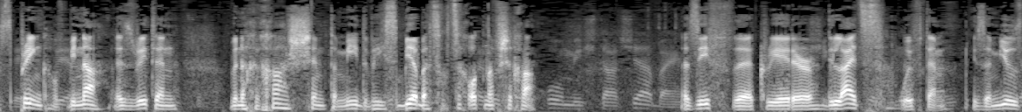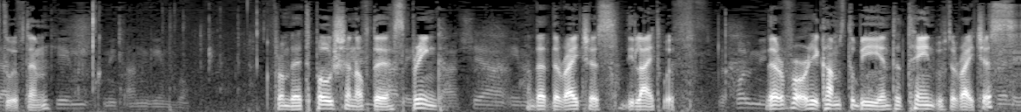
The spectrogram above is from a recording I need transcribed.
spring of Binah, as written, ונכחה השם תמיד והשביע בצחצחות נפשך. As if the Creator delights with them, is amused with them, from that portion of the spring that the righteous delight with. Therefore, he comes to be entertained with the righteous,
